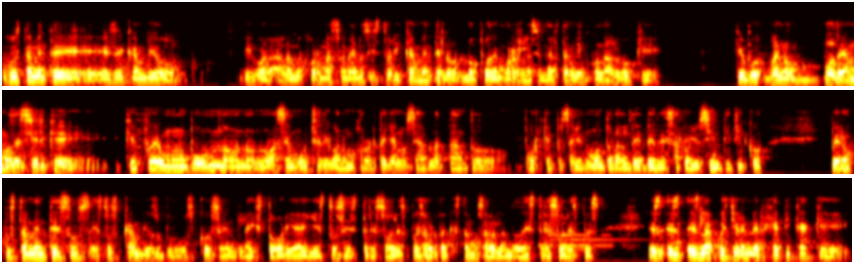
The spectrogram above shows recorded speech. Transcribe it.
justamente ese cambio, digo, a lo mejor más o menos históricamente lo, lo podemos relacionar también con algo que, que bueno, podríamos decir que, que, fue un boom, ¿no? ¿no? No hace mucho, digo, a lo mejor ahorita ya no se habla tanto porque pues hay un montón de, de desarrollo científico, pero justamente esos, estos cambios bruscos en la historia y estos estresores, pues ahorita que estamos hablando de estresores, pues es, es, la cuestión energética que,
